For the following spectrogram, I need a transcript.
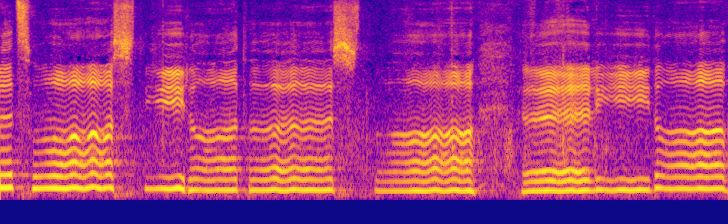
Alzasti la testa e lì davanti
